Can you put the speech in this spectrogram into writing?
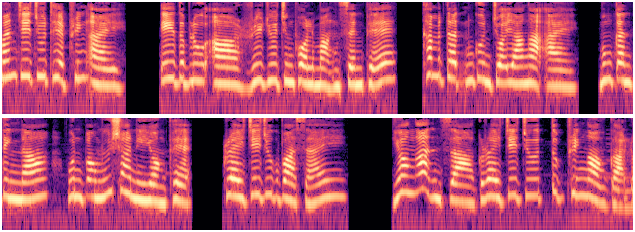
มันเจจูเทพริงไอ AWR reducing polymer เซนเพขมตัดงุนจอยางอไอ มุงกันติงนาวุนปองมิวชานียองเพใครเจจูกบาไซยองอันซาใครเจจูตุพริงเอากาโล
